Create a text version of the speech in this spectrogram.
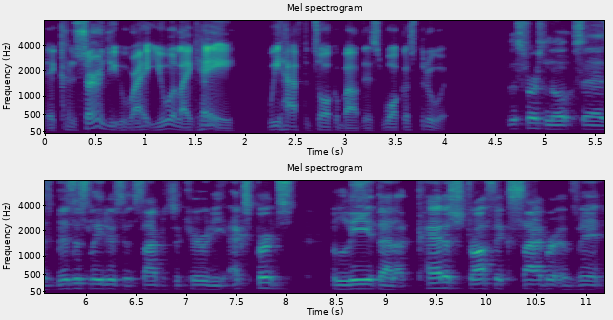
it concerned you right? You were like hey we have to talk about this. Walk us through it. This first note says business leaders and cybersecurity experts believe that a catastrophic cyber event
